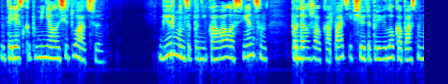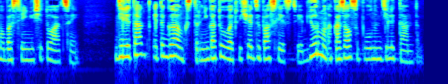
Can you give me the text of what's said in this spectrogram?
Это резко поменяло ситуацию. Бюрман запаниковал, а Свенсон продолжал копать, и все это привело к опасному обострению ситуации. Дилетант — это гангстер, не готовый отвечать за последствия. Бюрман оказался полным дилетантом.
